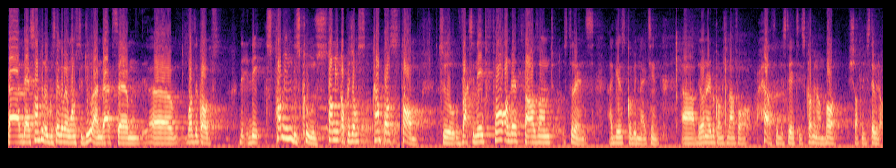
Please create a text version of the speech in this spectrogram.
uh, there's something Ogun State government wants to do, and that's um, uh, what's it called? The, the storming the schools, storming operations, campus storm to vaccinate 400,000 students against COVID-19. Uh, the Honorable Commissioner for Health in the state is coming on board shortly. Stay with us.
